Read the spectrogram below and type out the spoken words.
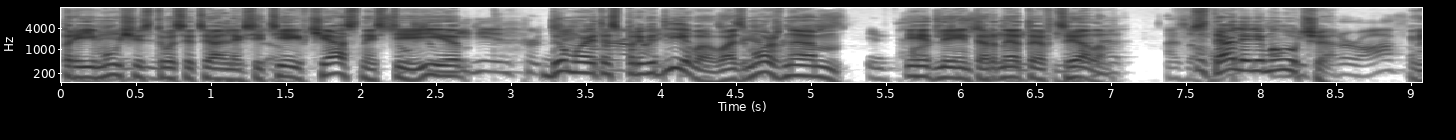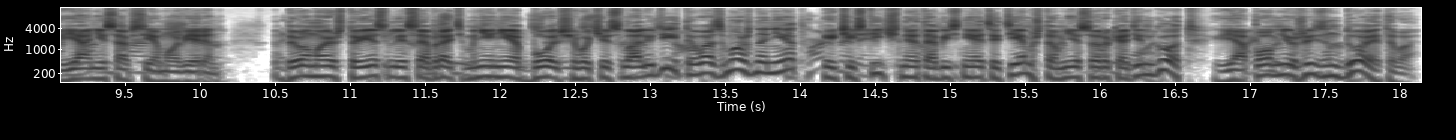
преимущество социальных сетей в частности, и думаю, это справедливо, возможно, и для интернета в целом. Стали ли мы лучше? Я не совсем уверен. Думаю, что если собрать мнение большего числа людей, то, возможно, нет. И частично это объясняется тем, что мне 41 год. Я помню жизнь до этого.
